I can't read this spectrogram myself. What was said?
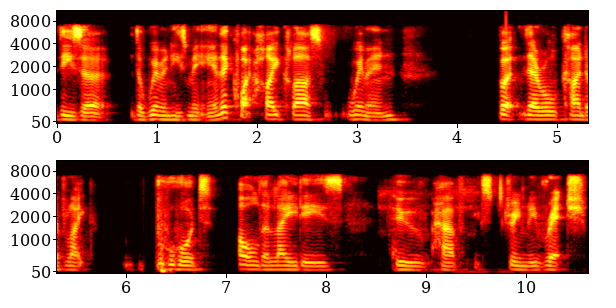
these are the women he's meeting, and they're quite high class women, but they're all kind of like bored older ladies who have extremely rich,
